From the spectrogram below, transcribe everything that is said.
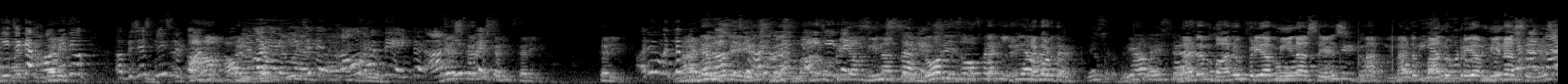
कीजिए कि how many Abhijit, please record. Uh -huh. Record. How have they entered? Ask yes, these correct, questions. Correct, correct. Madam अरे मतलब madam Meena says. Record that. Yes, sir. Madam Bhanupriya Meena says. Madam Bhanupriya Meena says.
